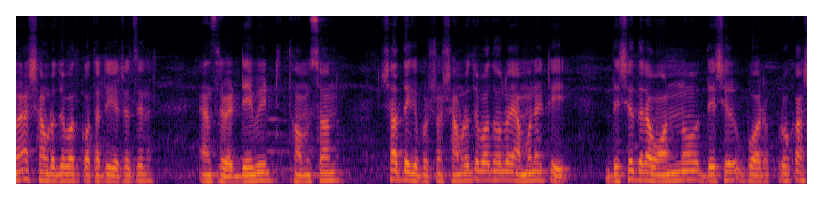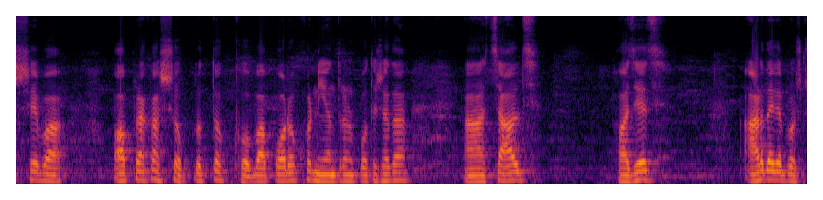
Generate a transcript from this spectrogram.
নয়, সাম্রাজ্যবাদ কথাটি এসেছেন অ্যান্সার হবে, ডেভিড থমসন সাত থেকে প্রশ্ন, সাম্রাজ্যবাদ হলো এমন একটি দেশের দ্বারা অন্য দেশের উপর প্রকাশ্যে বা অপ্রকাশ্য প্রত্যক্ষ বা পরোক্ষ নিয়ন্ত্রণ প্রতিষ্ঠাতা চার্লস হজেজ। আট দাগের প্রশ্ন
